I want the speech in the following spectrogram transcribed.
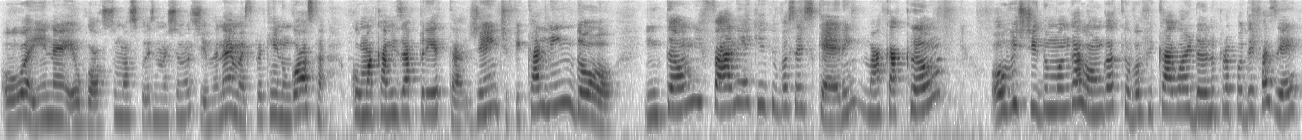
Ou aí, né, eu gosto umas coisas mais chamativas, né? Mas pra quem não gosta, com uma camisa preta. Gente, fica lindo! Então, me falem aqui o que vocês querem, macacão ou vestido manga longa, que eu vou ficar aguardando pra poder fazer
